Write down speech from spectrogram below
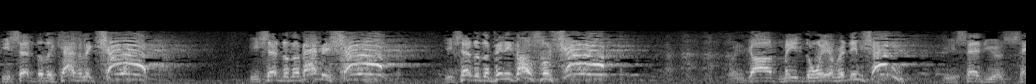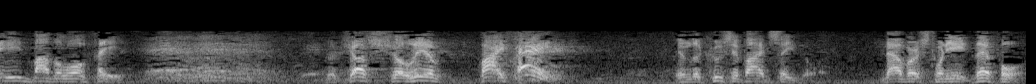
He said to the Catholic, shut up! He said to the Baptist, shut up! He said to the Pentecostal, shut up! When God made the way of redemption, He said, you're saved by the law of faith. The just shall live by faith in the crucified Savior. Now, verse 28 Therefore,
